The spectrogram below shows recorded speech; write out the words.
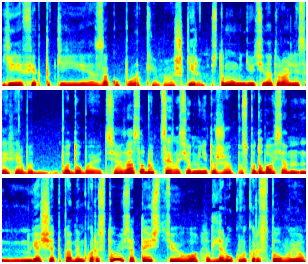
є ефект такий закупорки шкіри. Тому мені ці натуральні сейхерби подобаються засоби. Цей лосьйон мені теж сподобався. Ну, Я ще поки ним користуюся, тестю його для рук використовую.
